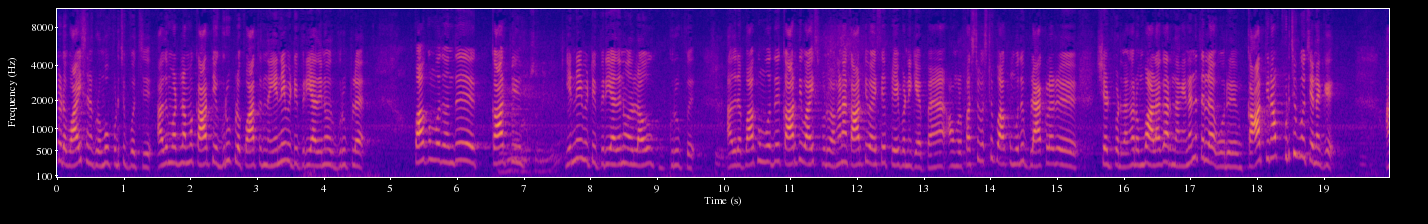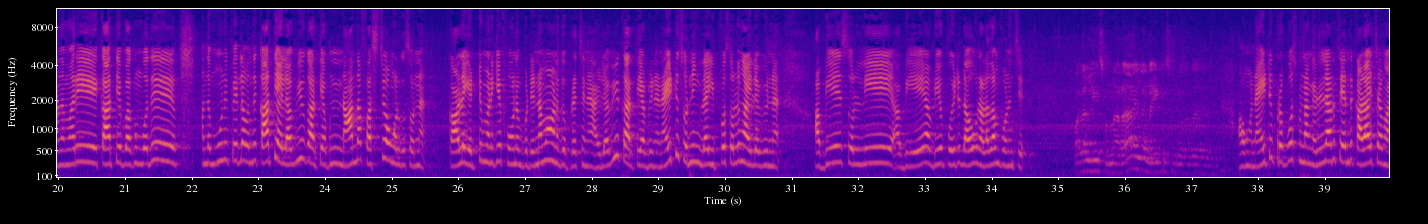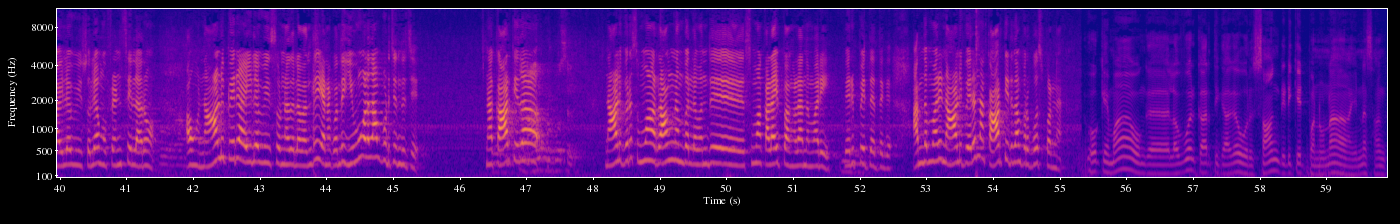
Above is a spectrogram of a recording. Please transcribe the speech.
கார்த்தியோட வாய்ஸ் எனக்கு ரொம்ப பிடிச்சி போச்சு. அது மட்டும் இல்லாமல் கார்த்தியை குரூப்பில் பார்த்துருந்தேன். என்னை விட்டு பிரியாதேன்னு ஒரு குரூப்பில் பார்க்கும்போது வந்து கார்த்தி என்னை விட்டு பிரியாதேன்னு ஒரு லவ் குரூப்பு அதில் பார்க்கும்போது கார்த்தி வாய்ஸ் போடுவாங்க. நான் கார்த்தி வாய்ஸே ப்ளே பண்ணி கேட்பேன். அவங்கள ஃபஸ்ட்டு ஃபஸ்ட்டு பார்க்கும்போது பிளாக் கலர் ஷர்ட் போடுறாங்க ரொம்ப அழகாக இருந்தாங்க. என்னென்னு தெரியல ஒரு கார்த்தினா பிடிச்சி போச்சு எனக்கு. அந்த மாதிரி கார்த்தியை பார்க்கும்போது அந்த மூணு பேரில் வந்து Karthi I love you Karthi அப்படின்னு நான் தான் ஃபஸ்ட்டு அவங்களுக்கு சொன்னேன். காலை எட்டு மணிக்கே ஃபோனை போட்டு என்னம்மா உனக்கு பிரச்சனை? I love you Karthi. அப்படின்னு நைட்டு சொன்னீங்களே இப்போ சொல்லுங்கள் ஐ லவ் யூன்னு அப்படியே சொல்லி அப்படியே அப்படியே போயிட்டு லவ் நல்லா தான் போணுச்சு. அவங்க நைட்டு ப்ரப்போஸ் பண்ணாங்க. எல்லாரும் சேர்ந்து கலாய்ச்சாங்க ஐ லவ் யூ சொல்லி அவங்க ஃப்ரெண்ட்ஸ் எல்லாரும். அவங்க நாலு பேர் ஐ லவ் யூ சொன்னதில் வந்து எனக்கு வந்து இவங்கள தான் பிடிச்சிருந்துச்சு. நான் கார்த்தி தான் நாலு பேரும் சும்மா ராங் நம்பரில் வந்து சும்மா கலாய்ப்பாங்களே அந்த மாதிரி வெறுப்பேற்றத்துக்கு அந்த மாதிரி நாலு பேரை நான் கார்த்திட்டு தான் ப்ரப்போஸ் பண்ணேன். ஓகேம்மா உங்கள் லவ்வர் கார்த்திக்காக ஒரு சாங் டெடிகேட் பண்ணணுன்னா என்ன சாங்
